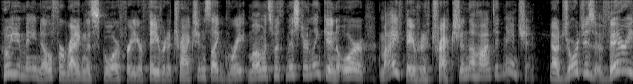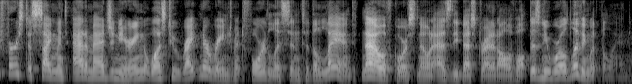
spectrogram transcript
who you may know for writing the score for your favorite attractions like Great Moments with Mr. Lincoln or my favorite attraction, The Haunted Mansion. Now, George's very first assignment at Imagineering was to write an arrangement for Listen to the Land, now, of course, known as the best ride at all of Walt Disney World, Living with the Land.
